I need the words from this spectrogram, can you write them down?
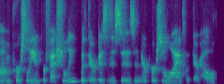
um, personally and professionally, with their businesses and their personal life, with their health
